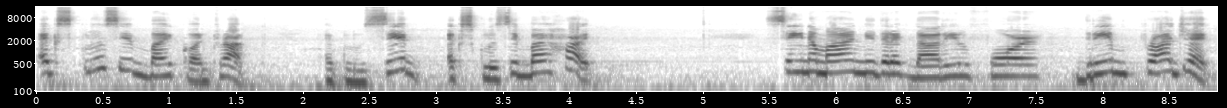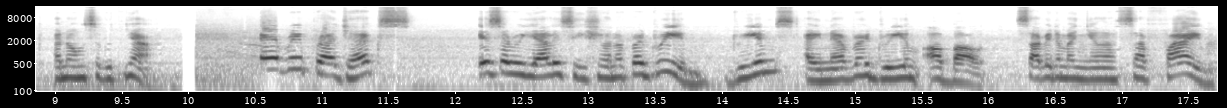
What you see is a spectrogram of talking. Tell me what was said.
exclusive by contract. Exclusive, exclusive by heart. Say naman ni Direk Daryl for Dream Project. Anong sagot niya? Every project is a realization of a dream. Dreams I never dream about. Sabi naman niya sa 5,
